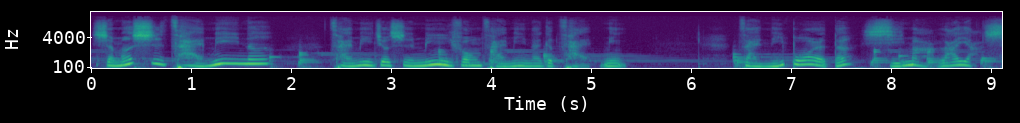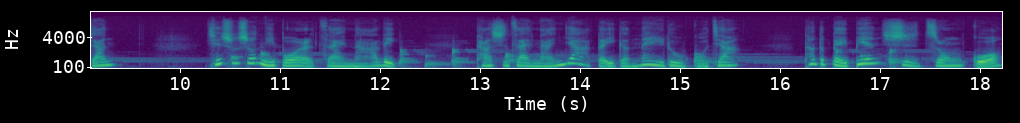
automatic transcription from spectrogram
什么是采蜜呢？采蜜就是蜜蜂采蜜那个采蜜。在尼泊尔的喜马拉雅山，先说说尼泊尔在哪里？它是在南亚的一个内陆国家，它的北边是中国，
